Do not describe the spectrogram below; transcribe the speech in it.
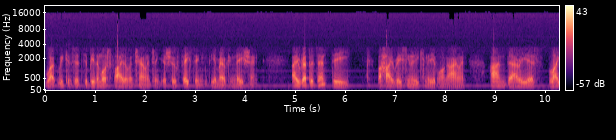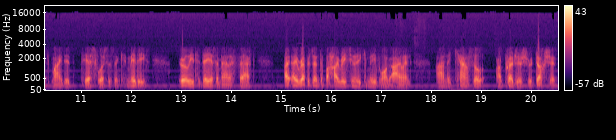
what we consider to be the most vital and challenging issue facing the American nation. I represent the Baha'i Race Unity Committee of Long Island on various like minded task forces and committees. Earlier today, as a matter of fact, I, I represent the Baha'i Race Unity Committee of Long Island on the Council on Prejudice Reduction,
